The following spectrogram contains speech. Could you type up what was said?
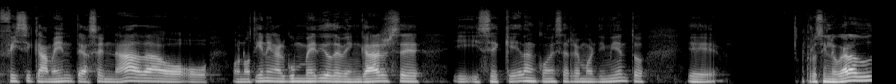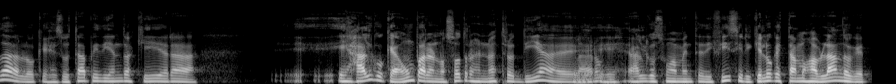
físicamente hacer nada o, o, no tienen algún medio de vengarse y, se quedan con ese remordimiento. Pero sin lugar a dudas, lo que Jesús está pidiendo aquí era eh, es algo que aún para nosotros en nuestros días eh, es, algo sumamente difícil. ¿Y qué es lo que estamos hablando? Que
